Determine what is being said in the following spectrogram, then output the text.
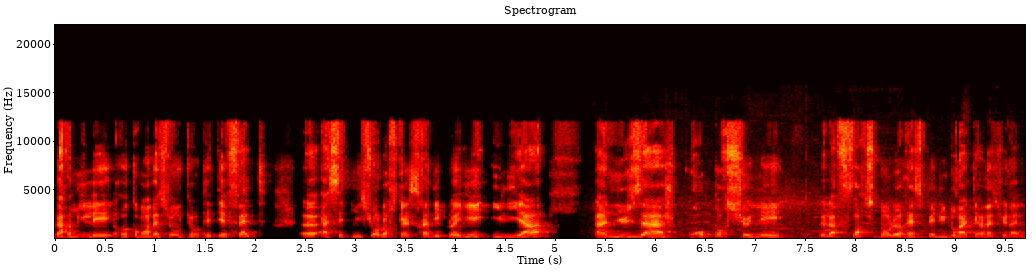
parmi les recommandations qui ont été faites à cette mission, lorsqu'elle sera déployée, il y a un usage proportionné de la force dans le respect du droit international.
